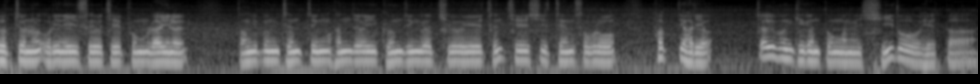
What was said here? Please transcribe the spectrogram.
업조는 어린이에서 제품 라인을 당뇨병 전증 환자의 검진과 치료의 전체 시스템 속으로 확대하려 짧은 기간 동안 시도했다.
